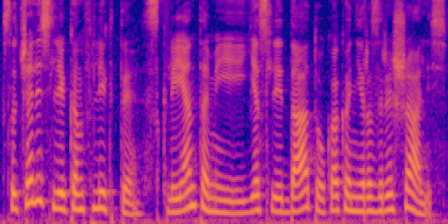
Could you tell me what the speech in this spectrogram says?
Случались ли конфликты с клиентами, и если да, то как они разрешались?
